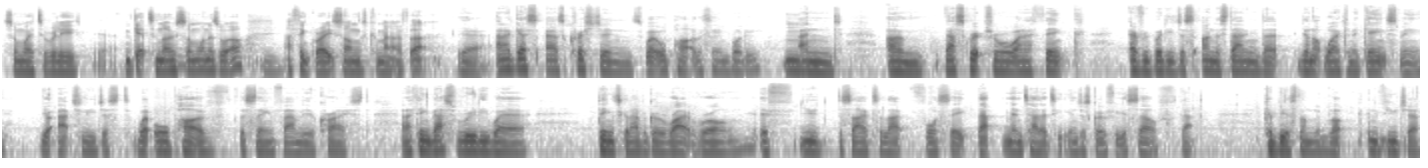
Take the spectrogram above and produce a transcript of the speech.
somewhere to really Yeah. get to know someone as well. I think great songs come out of that. Yeah, and I guess as Christians, we're all part of the same body, Mm. and um, that's scriptural. And I think everybody just understanding that you're not working against me, you're actually just we're all part of the same family of Christ, and I think that's really where things can either go right or wrong if you decide to like forsake that mentality and just go for yourself. That could be a stumbling block in the future.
